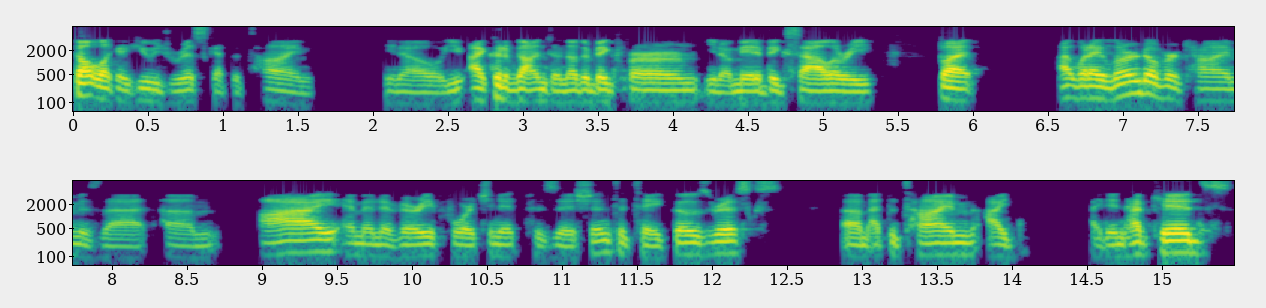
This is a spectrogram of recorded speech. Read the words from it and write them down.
felt like a huge risk at the time. You know, you, I could have gotten to another big firm, you know, made a big salary, but I, what I learned over time is that um, I am in a very fortunate position to take those risks. Um, at the time, I I didn't have kids.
